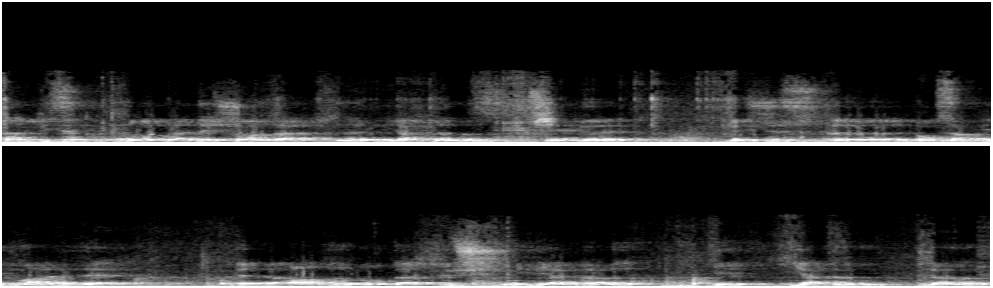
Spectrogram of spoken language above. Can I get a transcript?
Tabii bizim normalde şu anda e, yaptığımız şeye göre 591 mahallede e, 6.3 milyar liralık bir yatırım planladık.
